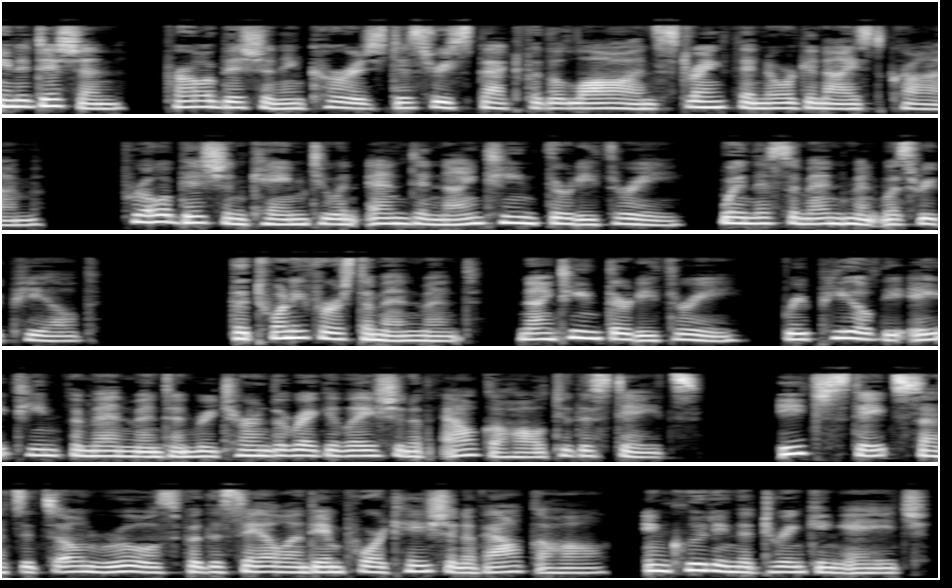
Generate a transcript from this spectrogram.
In addition, Prohibition encouraged disrespect for the law and strengthened organized crime. Prohibition came to an end in 1933, when this amendment was repealed. The 21st Amendment, 1933, repealed the 18th Amendment and returned the regulation of alcohol to the states. Each state sets its own rules for the sale and importation of alcohol, including the drinking age.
